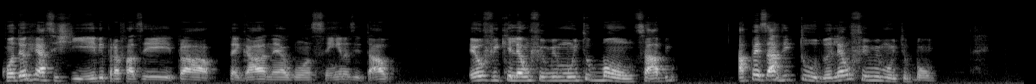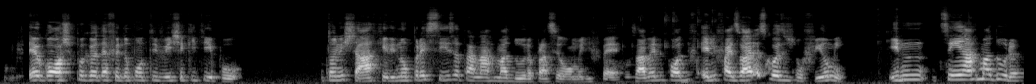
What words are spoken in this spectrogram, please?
quando eu reassisti ele para fazer. para pegar, né, algumas cenas e tal, eu vi que ele é um filme muito bom, sabe? Apesar de tudo, ele é um filme muito bom. Eu gosto porque eu defendo o ponto de vista que, tipo, Tony Stark, ele não precisa estar tá na armadura para ser o Homem de Ferro, sabe? Ele pode, ele faz várias coisas no filme e sem a armadura.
